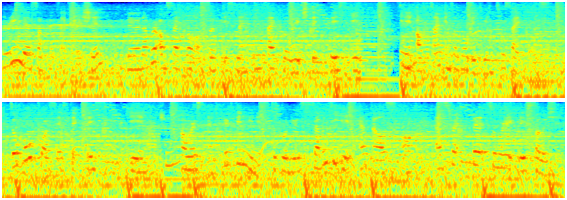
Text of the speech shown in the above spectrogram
During the the number of cycles observed is 19 cycles which take place in minute of time interval between two cycles. The whole process takes place in 2 hours and 15 minutes to produce 78 ml of extracted turmeric leaf solution.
